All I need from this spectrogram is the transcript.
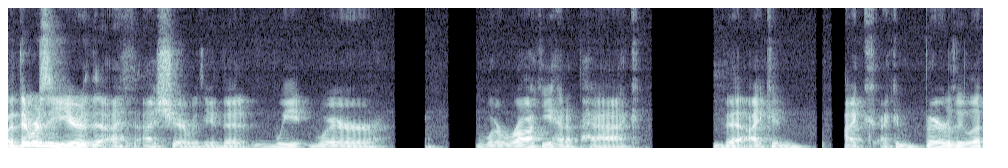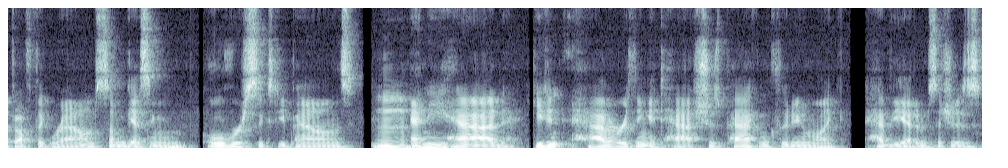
But there was a year that I, I shared with you that we where where Rocky had a pack that I could I, I could barely lift off the ground. So I'm guessing over 60 pounds. Mm. And he had he didn't have everything attached to his pack, including like heavy items such as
